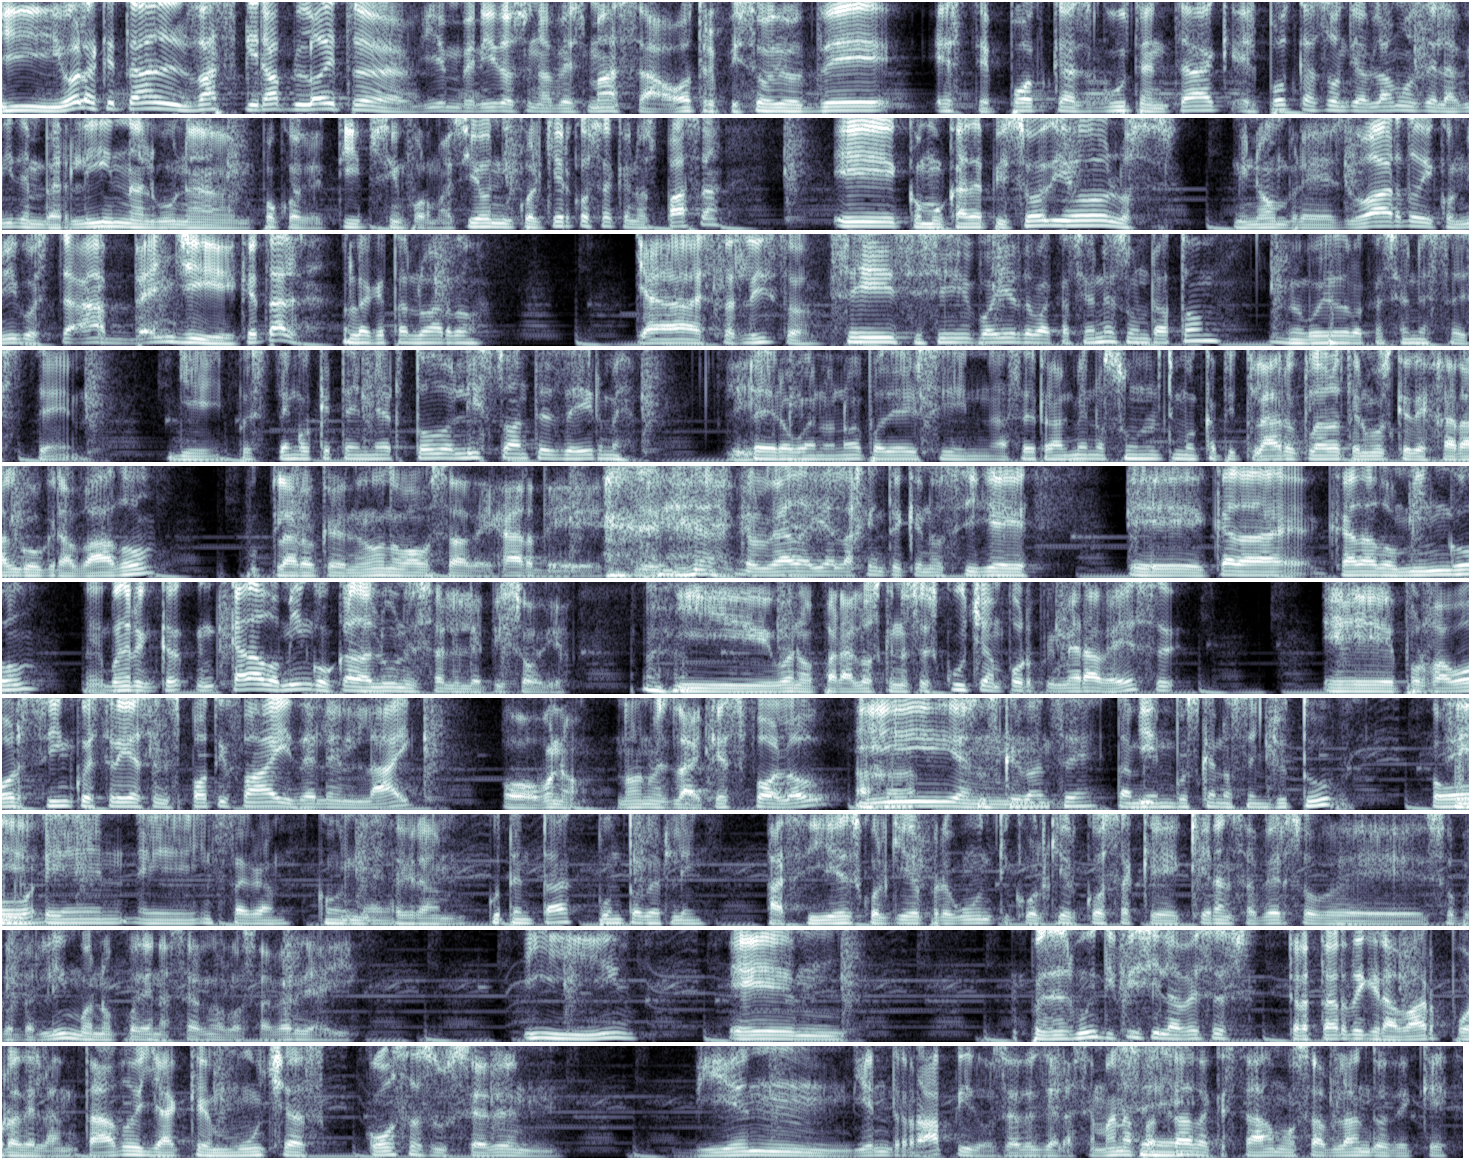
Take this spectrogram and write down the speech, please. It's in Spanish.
Y hola, ¿qué tal? Was geht up, Leute? Bienvenidos una vez más a otro episodio de este podcast Guten Tag, el podcast donde hablamos de la vida en Berlín, alguna un poco de tips, información y cualquier cosa que nos pasa. Y como cada episodio, los, mi nombre es Eduardo y conmigo está Benji. ¿Qué tal? Hola, ¿qué tal, Eduardo? ¿Ya estás listo? Sí, sí, sí. Voy a ir de vacaciones un rato. Me voy de vacaciones, este, y pues tengo que tener todo listo antes de irme. Listo. Pero bueno, no podía ir sin hacer al menos un último capítulo. Claro, claro, tenemos que dejar algo grabado. Claro que no, no vamos a dejar de, de colgar ahí a la gente que nos sigue eh, cada, cada domingo. Eh, Bueno, ca- cada domingo cada lunes sale el episodio. Ujú. Y bueno, para los que nos escuchan por primera vez, eh, por favor, cinco estrellas en Spotify y denle like. O bueno, no, no es like, es follow. Ajá, y en, Suscríbanse. También búsquenos en YouTube o Sí. en eh, Instagram con gutentag.berlin. Así es, cualquier pregunta y cualquier cosa que quieran saber sobre, sobre Berlín, bueno, pueden hacérnoslo saber de ahí. Y em, pues es muy difícil a veces tratar de grabar por adelantado, ya que muchas cosas suceden bien, bien rápido. O sea, desde la semana Sí. pasada que estábamos hablando de que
